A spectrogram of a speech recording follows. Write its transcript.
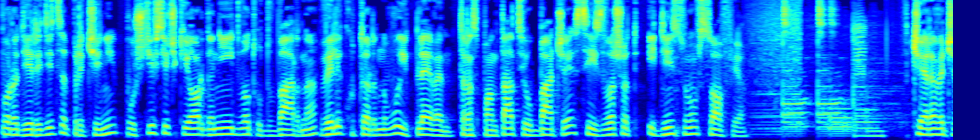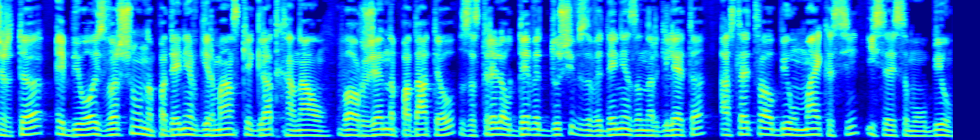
поради редица причини, почти всички органи идват от Варна, Велико Търново и Плевен. Трансплантации обаче се извършват единствено в София. Вчера вечерта е било извършено нападение в германския град Ханао. Въоръжен нападател застрелял 9 души в заведения за наргилета, а след това убил майка си и се е самоубил.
